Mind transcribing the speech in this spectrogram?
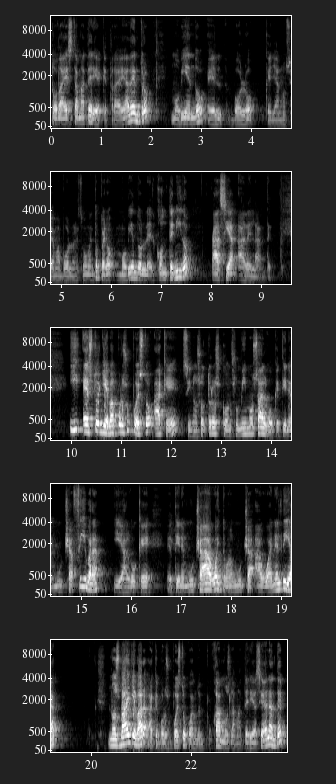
toda esta materia que trae adentro, moviendo el bolo, que ya no se llama bolo en este momento, pero moviendo el contenido hacia adelante. Y esto lleva, por supuesto, a que si nosotros consumimos algo que tiene mucha fibra y algo que eh, tiene mucha agua y tomamos mucha agua en el día, nos va a llevar a que, por supuesto, cuando empujamos la materia hacia adelante,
